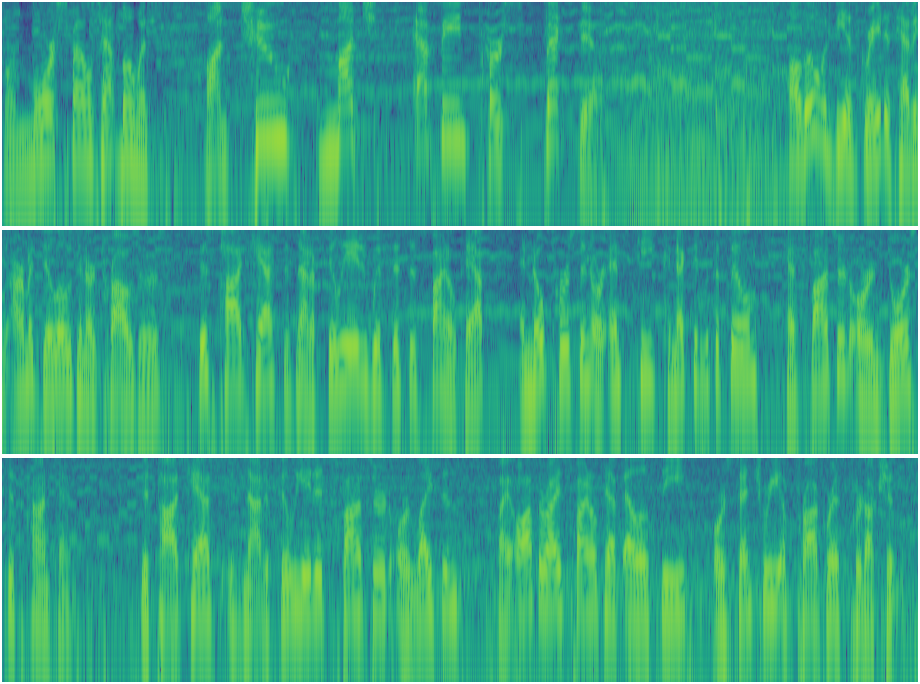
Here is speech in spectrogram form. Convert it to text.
for more Spinal Tap moments on Too Much Effing Perspective. Although it would be as great as having armadillos in our trousers, this podcast is not affiliated with This Is Spinal Tap and no person or entity connected with the film has sponsored or endorsed its content. This podcast is not affiliated, sponsored, or licensed by Authorized Spinal Tap LLC or Century of Progress Productions.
